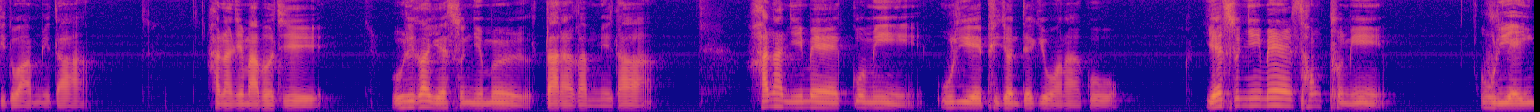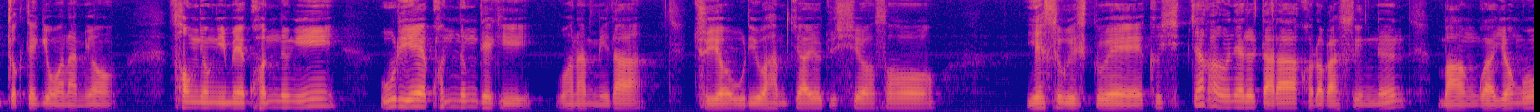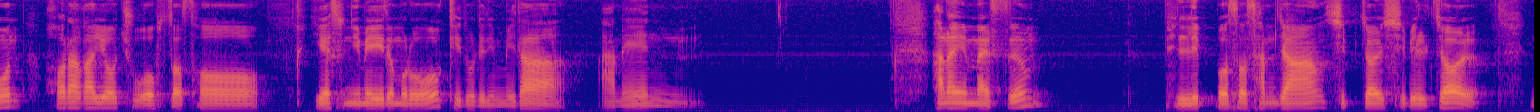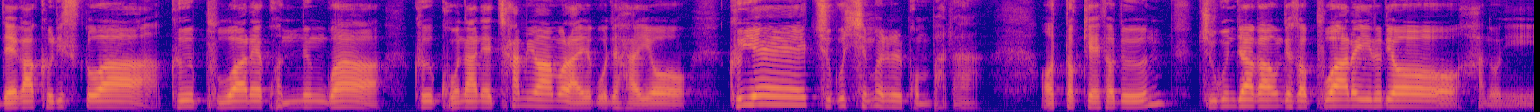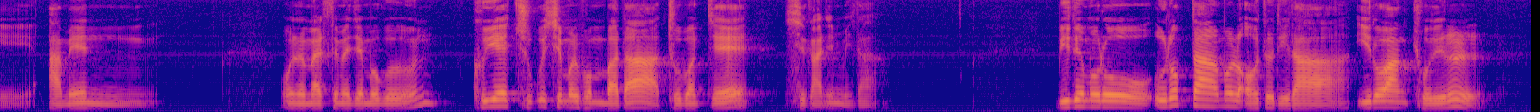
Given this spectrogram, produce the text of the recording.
기도합니다. 하나님 아버지, 우리가 예수님을 따라갑니다. 하나님의 꿈이 우리의 비전 되기 원하고 예수님의 성품이 우리의 인격 되기 원하며 성령님의 권능이 우리의 권능 되기 원합니다. 주여 우리와 함께하여 주시어서 예수 그리스도의 그 십자가 은혜를 따라 걸어갈 수 있는 마음과 영혼 허락하여 주옵소서. 예수님의 이름으로 기도드립니다. 아멘. 하나님 말씀 빌립보서 3장 10절 11절 내가 그리스도와 그 부활의 권능과 그 고난의 참여함을 알고자 하여 그의 죽으심을 본받아 어떻게 해서든 죽은 자 가운데서 부활에 이르려 하노니 아멘. 오늘 말씀의 제목은 그의 죽으심을 본받아 두 번째 시간입니다. 믿음으로 의롭다함을 얻으리라 이러한 교리를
